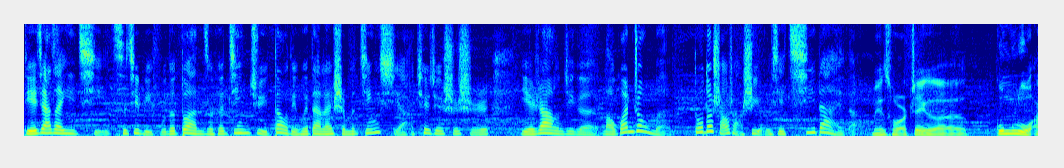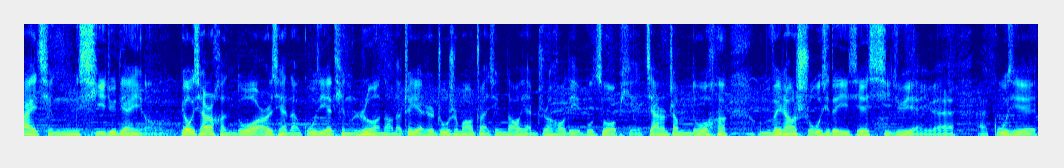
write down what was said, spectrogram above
叠加在一起，此起彼伏的段子和金句，到底会带来什么惊喜啊？确确实实也让这个老观众们多多少少是有一些期待的。没错，这个公路爱情喜剧电影标签很多，而且呢，估计也挺热闹的。这也是朱时茂转型导演之后的一部作品，加上这么多我们非常熟悉的一些喜剧演员，哎，估计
